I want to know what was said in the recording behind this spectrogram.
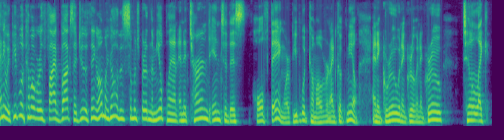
Anyway, people would come over with five bucks. I'd do the thing. Oh my God, this is so much better than the meal plan. And it turned into this whole thing where people would come over and I'd cook meal. And it grew and it grew and it grew till like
